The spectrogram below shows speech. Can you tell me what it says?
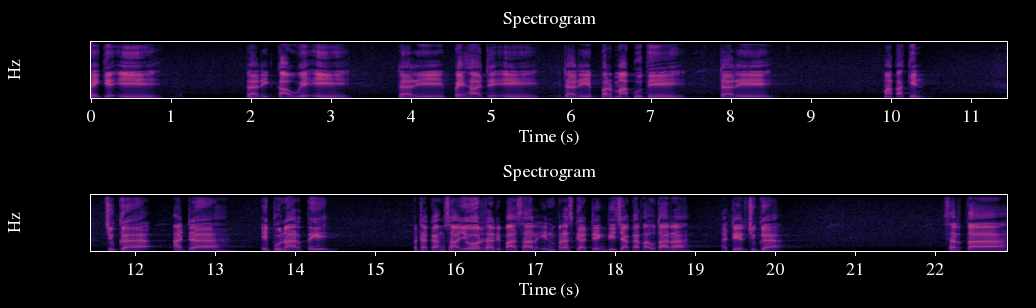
PGI, dari KWI, dari PHDI, dari Permabuti, dari Matakin. Juga ada Ibu Narti, pedagang sayur dari Pasar Impres Gading di Jakarta Utara, hadir juga. Serta,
